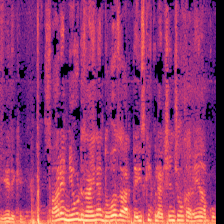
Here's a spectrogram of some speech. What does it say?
ये देखिए। सारे न्यू डिज़ाइन है। 2023 की कलेक्शन शो कर रहे हैं आपको।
